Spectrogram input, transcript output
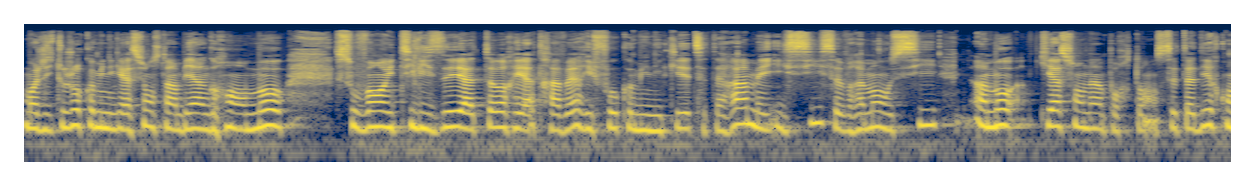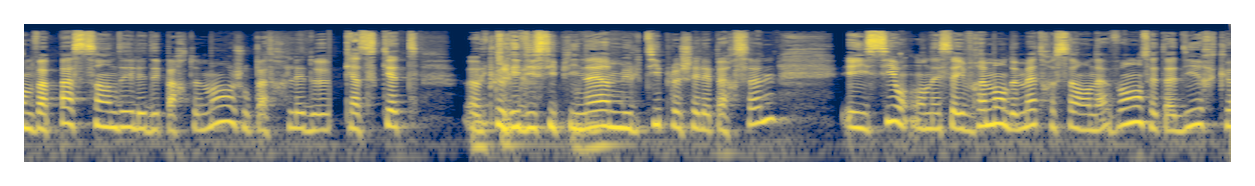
moi, je dis toujours communication, c'est un bien grand mot, souvent utilisé à tort et à travers, il faut communiquer, etc. Mais ici, c'est vraiment aussi un mot qui a son importance. C'est-à-dire qu'on ne va pas scinder les départements. Je vous parlais de casquettes pluridisciplinaires, multiples chez les personnes. Et ici, on, essaye vraiment de mettre ça en avant, c'est-à-dire que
